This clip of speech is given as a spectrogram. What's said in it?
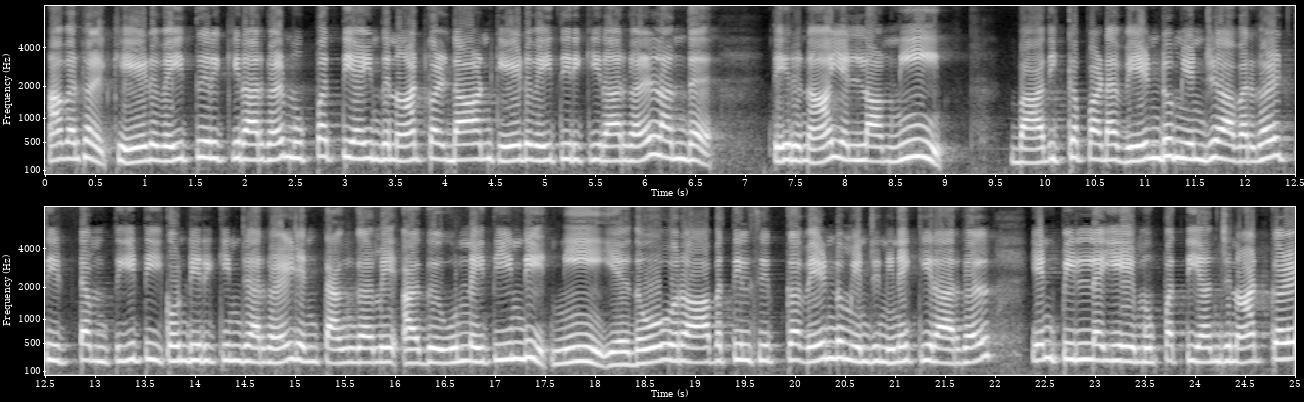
அவர்கள் கேடு வைத்திருக்கிறார்கள். முப்பத்தி ஐந்து நாட்கள் தான் கேடு வைத்திருக்கிறார்கள். அந்த தெருநாய் எல்லாம் நீ. பாதிக்கப்பட வேண்டும் என்று அவர்கள் திட்டம் தீட்டிக் கொண்டிருக்கின்றார்கள். என் தங்கமே அது உன்னை தீண்டி நீ ஏதோ ஒரு ஆபத்தில் சிற்க வேண்டும் என்று நினைக்கிறார்கள். என் பிள்ளையே முப்பத்தி அஞ்சு நாட்கள்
